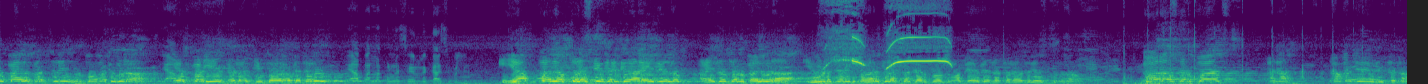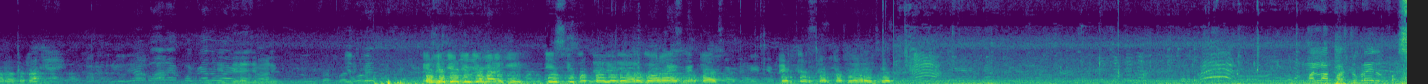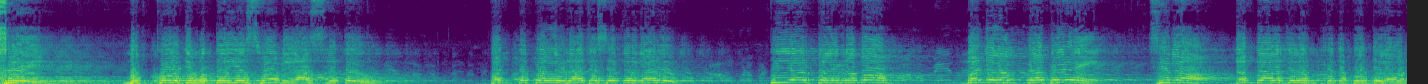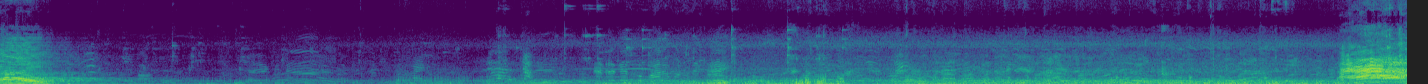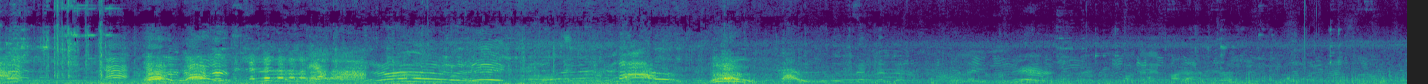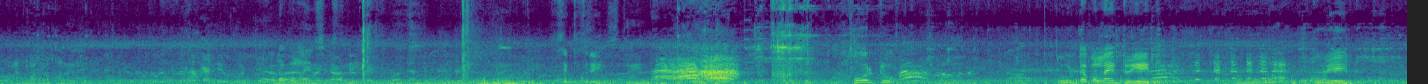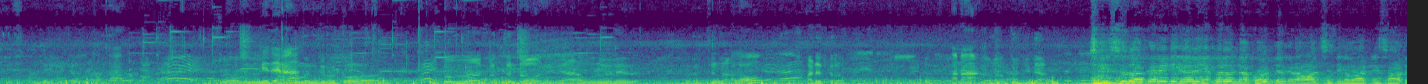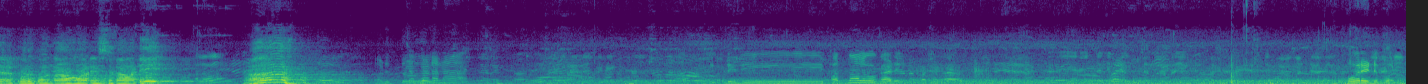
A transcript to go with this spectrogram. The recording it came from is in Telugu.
రూపాయల కన్సలేషన్ బహుమతి కూడా ఏర్పాటు చేసినటువంటి గౌరవ పెద్దలు. వ్యాపారుల కులశేఖర్ రెడ్డి గారు ఐదు వేల ఐదు వందల రూపాయలు కూడా ఇవ్వడం జరిగింది. వారికి సందర్భం కోసం ఏదైనా తర్వాత చేసుకుంటున్నాం గౌరవ సర్పంచ్ అన్న రామజీవిస్తున్నారు ఎద్దుల యజమానికి. టీసీ గారు గౌరవ సర్పంచ్. సర్పంచ్ గారు. మళ్ళా ఫస్ట్ ప్రైజ్. శ్రీ ముక్కోటి ముద్దయ్య స్వామి ఆశ్రతు పంతపల్లి రాజశేఖర్ గారు పిఆర్పల్లి గ్రామం మండలం పేపలి జిల్లా నంద్యాల జిల్లా పోటీలో ఉన్నాయి. టూ ఎయిట్ టూ ఎయిట్ ఇదేనా? మనం తిరుగుతున్నాను ఇంకొన్నా కూర్చుంటావు హలో? జి సుధాకర్ రెడ్డి గారు ఎక్కడున్న కోట్లకు రావాల్సిందిగా వారిని సాదర పూర్వకంగా ఆహ్వానిస్తున్నామండి ఇప్పుడు ఇది పద్నాలుగో కాడి. బోరెడ్డి బోర్.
